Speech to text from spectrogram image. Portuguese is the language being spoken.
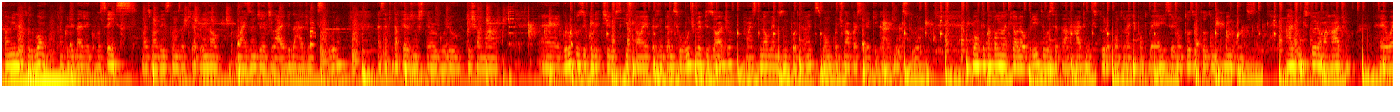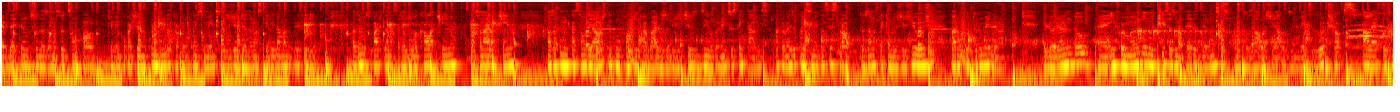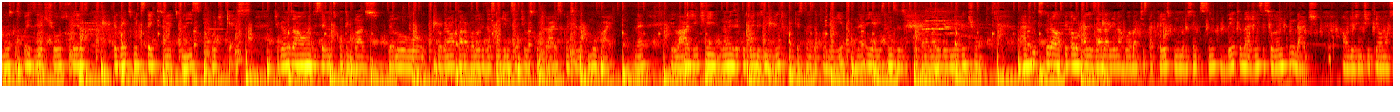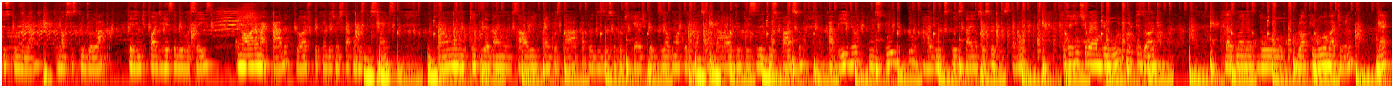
família, tudo bom? Tranquilidade aí com vocês? Mais uma vez estamos aqui abrindo mais um dia de live da Rádio Mixtura. Nessa quinta-feira a gente tem orgulho de chamar é, grupos e coletivos que estão aí apresentando seu último episódio, mas que não menos importantes, vão continuar a parceria aqui com a Rádio Mixtura. Bom, quem está falando aqui é o Léo Brito e você está na radiomixtura.net.br. Sejam todos e todos muito bem-vindos. A Rádio Mixtura é uma rádio é, web da extremo sul da zona sul de São Paulo, que vem compartilhando com o mundo a troca de conhecimentos do dia a dia da nossa querida amada periferia. Fazemos parte da nossa rede local latina, nacional e latina. Nossa comunicação via áudio tem como foco de trabalho os objetivos de desenvolvimento sustentáveis, através do conhecimento ancestral, usando as tecnologias de hoje para um futuro melhor melhorando, é, informando notícias, matérias, denúncias, contos, aulas, diálogos, vivências, workshops, palestras, músicas, poesias, shows, feiras, eventos, mixtapes, vinhetes, playlists e podcasts. Tivemos a honra de sermos contemplados pelo Programa para Valorização de Iniciativas Culturais, conhecido como VAI. Né? E lá a gente não executou em 2020 por questões da pandemia, né? E aí estamos executando agora em 2021. A Rádio Mixtura ela fica localizada ali na rua Batista Crespo, número 105, dentro da agência Solano Trindade, onde a gente tem o nosso estúdio lá, o nosso estúdio lá, que a gente pode receber vocês com uma hora marcada, lógico, porque ainda a gente está com restrições. Então, quem quiser dar um salve para encostar, para produzir o seu podcast, produzir alguma coisa relacionada a áudio, precisa de um espaço cabível, um estúdio, a Rádio Mixtura está aí ao seu serviço, tá bom? Hoje a gente vai abrir o último episódio das manas do Bloco Lua Badmin, né?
